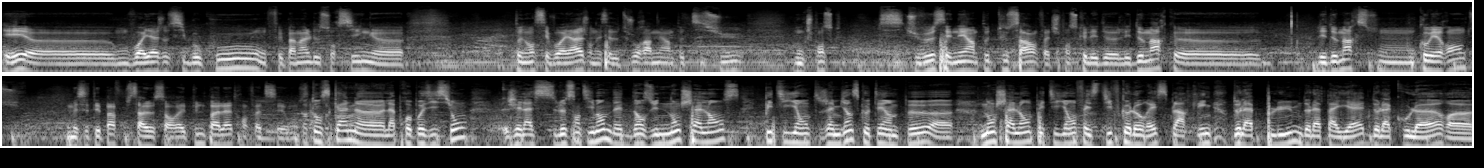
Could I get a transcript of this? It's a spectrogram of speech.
Et euh, on voyage aussi beaucoup, on fait pas mal de sourcing euh, pendant ces voyages, on essaie de toujours ramener un peu de tissu. Donc je pense que si tu veux, c'est né un peu de tout ça en fait. Je pense que les deux, marques, euh, les deux marques sont cohérentes mais c'était pas ça, ça aurait pu ne pas l'être en fait. C'est, Quand on scanne euh, la proposition, j'ai le sentiment d'être dans une nonchalance pétillante. J'aime bien ce côté un peu euh, nonchalant, pétillant, festif, coloré, sparkling, de la plume, de la paillette, de la couleur, euh,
